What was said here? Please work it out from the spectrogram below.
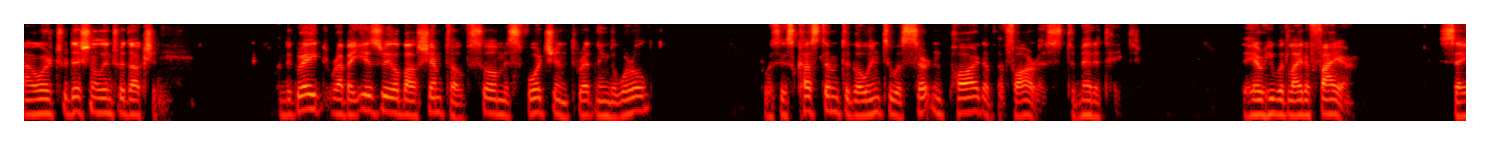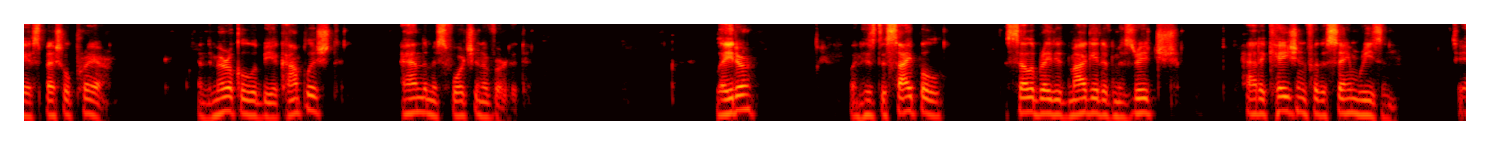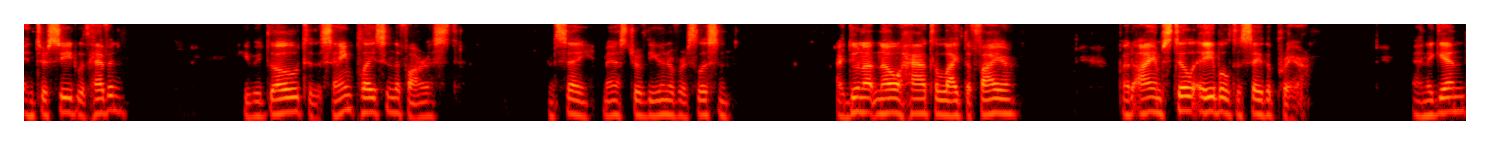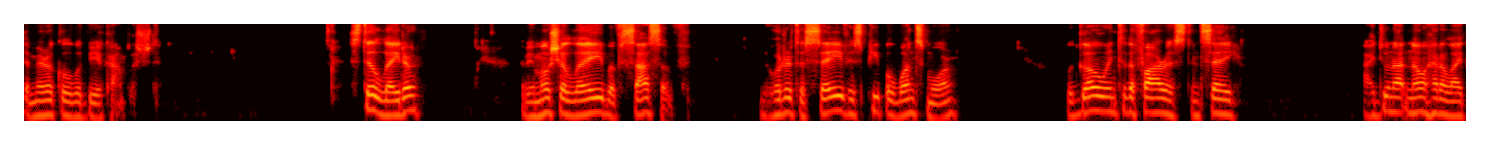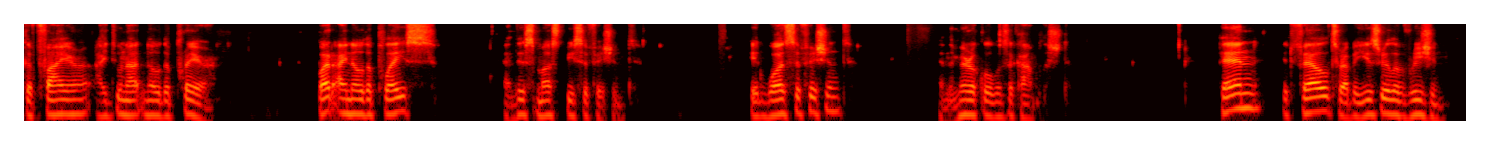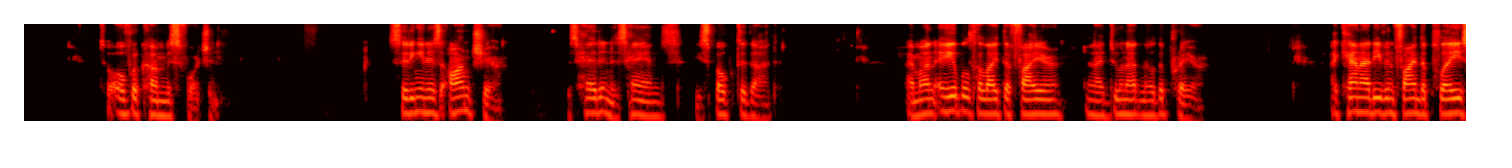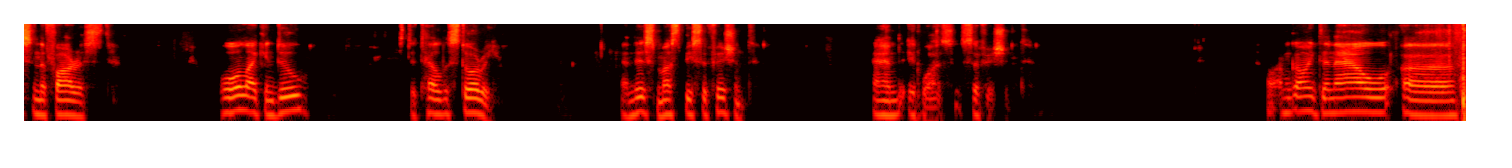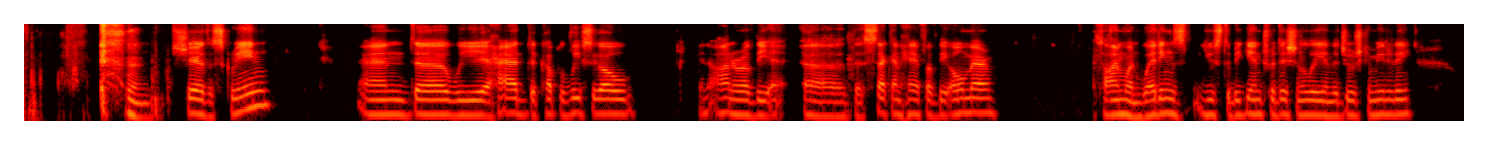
Our traditional introduction. When the great Rabbi Israel Baal Shem Tov saw misfortune threatening the world, it was his custom to go into a certain part of the forest to meditate. There he would light a fire, say a special prayer, and the miracle would be accomplished and the misfortune averted. Later, when his disciple, the celebrated Maggid of Mezrich, had occasion for the same reason to intercede with heaven, he would go to the same place in the forest and say, Master of the universe, listen, I do not know how to light the fire, but I am still able to say the prayer. And again, the miracle would be accomplished. Still later, Rabbi Moshe Leib of Sasov, in order to save his people once more, would go into the forest and say, I do not know how to light the fire. I do not know the prayer, but I know the place, and this must be sufficient. It was sufficient, and the miracle was accomplished. Then it fell to Rabbi Israel of Rizhin to overcome misfortune. Sitting in his armchair, his head in his hands, he spoke to God. I'm unable to light the fire, and I do not know the prayer. I cannot even find a place in the forest. All I can do is to tell the story. And this must be sufficient. And it was sufficient. I'm going to now uh, share the screen. And uh, we had a couple of weeks ago, in honor of the, uh, the second half of the Omer, time when weddings used to begin traditionally in the Jewish community.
